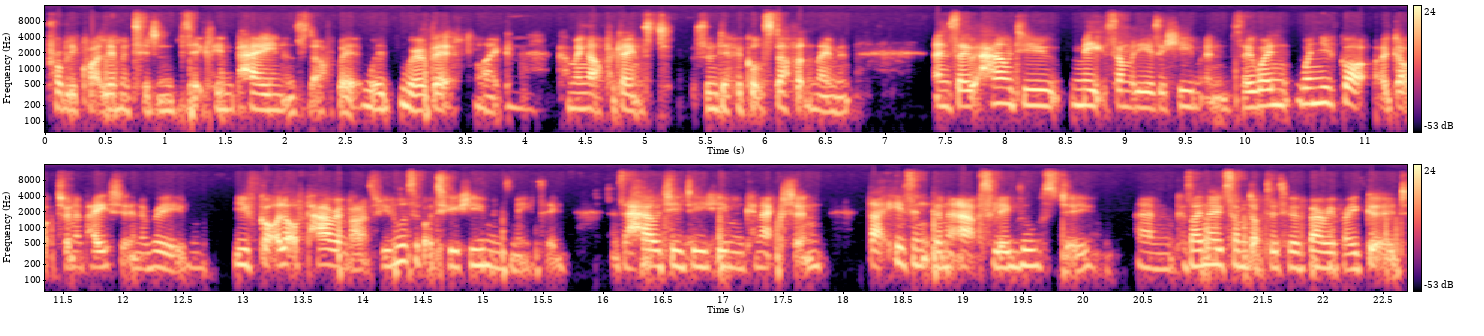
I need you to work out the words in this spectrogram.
probably quite limited and particularly in pain and stuff we're, we're, we're a bit like mm. coming up against some difficult stuff at the moment and so how do you meet somebody as a human so when when you've got a doctor and a patient in a room you've got a lot of power imbalance but you've also got two humans meeting and so how do you do human connection that isn't going to absolutely exhaust you because um, I know some doctors who are very, very good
